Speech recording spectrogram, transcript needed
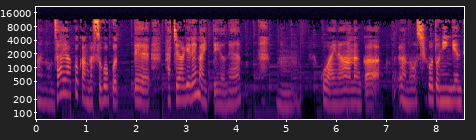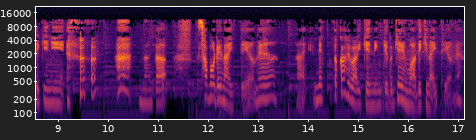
あの、罪悪感がすごくって、立ち上げれないっていうね。うん、怖いななんか、あの、仕事人間的に なんか、サボれないっていうね。はい。ネットカフェはいけんねんけど、ゲームはできないっていうね。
